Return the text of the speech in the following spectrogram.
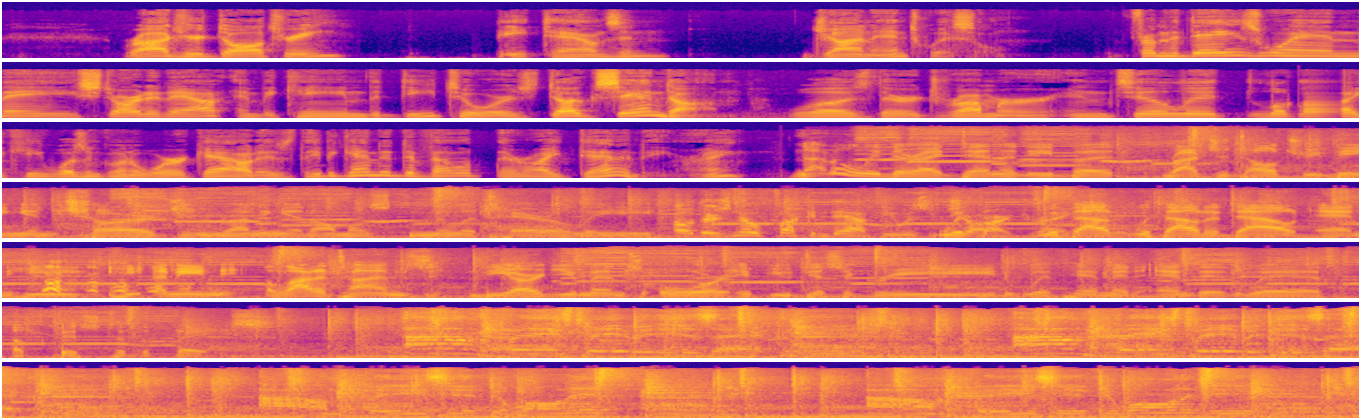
Roger Daltrey, Pete Townshend, John Entwistle. From the days when they started out and became the Detours, Doug Sandom was their drummer until it looked like he wasn't going to work out as they began to develop their identity, right? Not only their identity, but Roger Daltrey being in charge and running it almost militarily. Oh, there's no fucking doubt he was in With- charge, right? Without without a doubt, and he, he, I mean, a lot of times the arguments, or if you disagreed with him, it ended with a fist to the face. If you want it. I'm the face if you want it, yeah.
